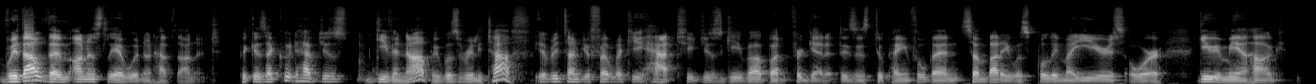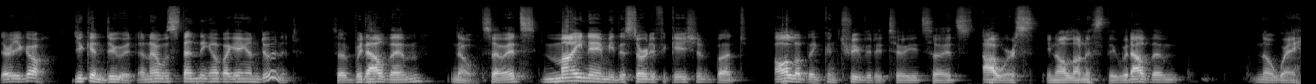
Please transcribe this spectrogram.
Without them, honestly, I would not have done it because I could have just given up. It was really tough. Every time you felt like you had to just give up and forget it, this is too painful, then somebody was pulling my ears or giving me a hug. There you go. You can do it. And I was standing up again and doing it. So without them, no. So it's my name in the certification, but all of them contributed to it. So it's ours, in all honesty. Without them, no way.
